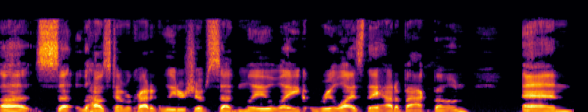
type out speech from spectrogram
uh su- the house democratic leadership suddenly like realized they had a backbone and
